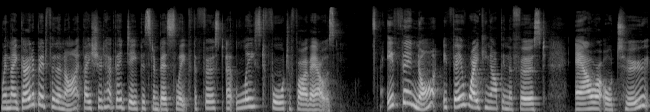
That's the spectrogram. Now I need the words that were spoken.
When they go to bed for the night, they should have their deepest and best sleep for the first at least four to five hours. If they're not, if they're waking up in the first hour or two,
